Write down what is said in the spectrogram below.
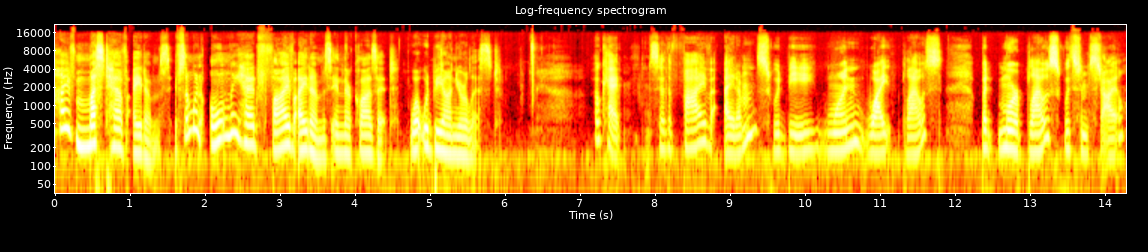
five must have items. If someone only had five items in their closet, what would be on your list? Okay, so the five items would be one white blouse, but more blouse with some style.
